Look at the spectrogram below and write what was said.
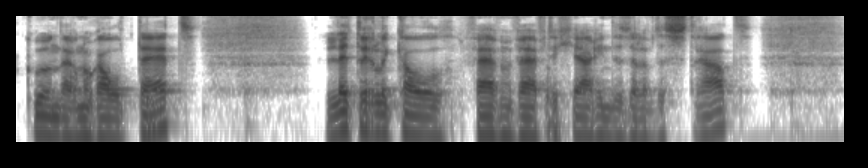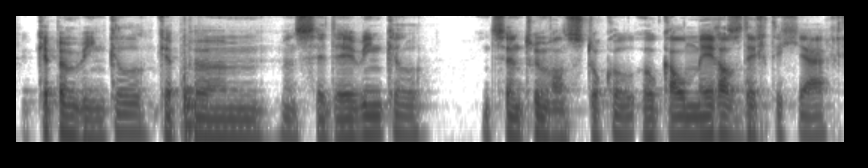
Ik woon daar nog altijd letterlijk al 55 jaar in dezelfde straat. Ik heb een winkel, ik heb um, een cd-winkel in het centrum van Stokkel, ook al meer dan 30 jaar.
